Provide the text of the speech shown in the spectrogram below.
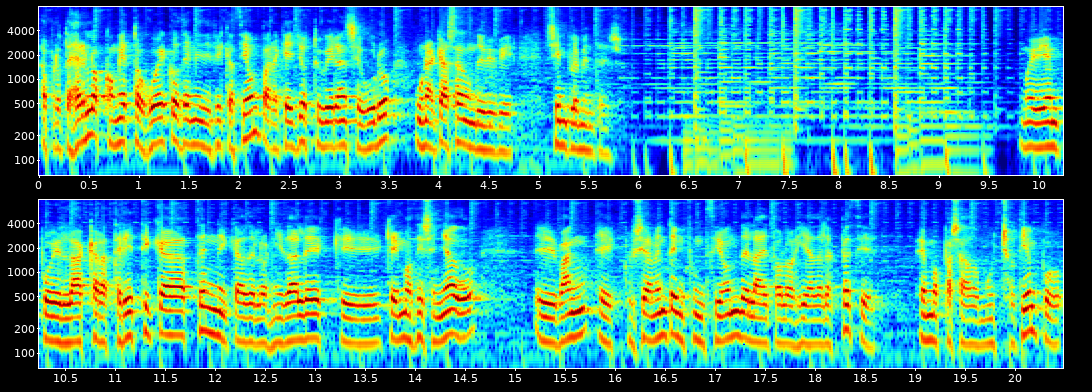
a, protegerlos con estos huecos de nidificación para que ellos tuvieran seguro una casa donde vivir. Simplemente eso. Muy bien, pues las características técnicas de los nidales que, hemos diseñado eh, van exclusivamente en función de la etología de la especie. Hemos pasado mucho tiempo,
